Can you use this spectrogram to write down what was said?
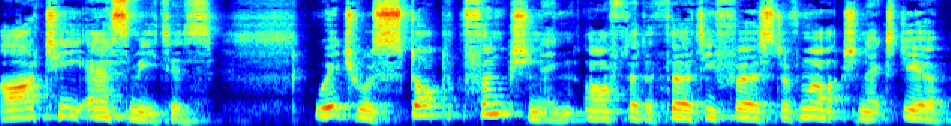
RTS meters, which will stop functioning after the 31st of March next year.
